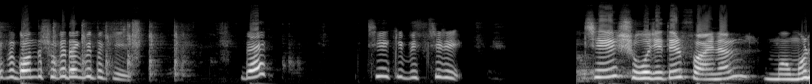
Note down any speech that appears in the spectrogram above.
একটু গন্ধ শুকে দেখবি তো কি। দেখ, ছি, কি বিচ্ছিরি। হচ্ছে শুভজিতের ফাইনাল মোমোর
